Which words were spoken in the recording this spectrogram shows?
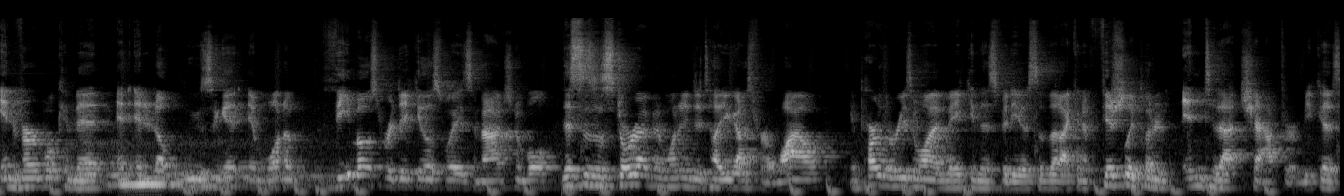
in verbal commit and ended up losing it in one of the most ridiculous ways imaginable. This is a story I've been wanting to tell you guys for a while. And part of the reason why I'm making this video so that I can officially put an end to that chapter because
